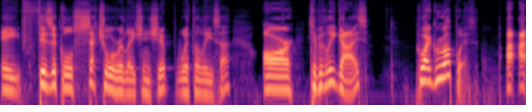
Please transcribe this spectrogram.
a physical sexual relationship with Elisa are typically guys who I grew up with. I, I,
